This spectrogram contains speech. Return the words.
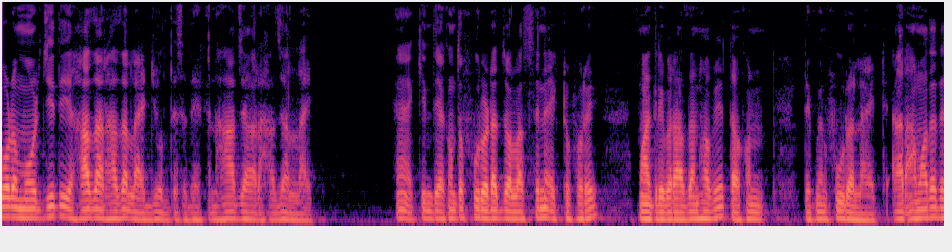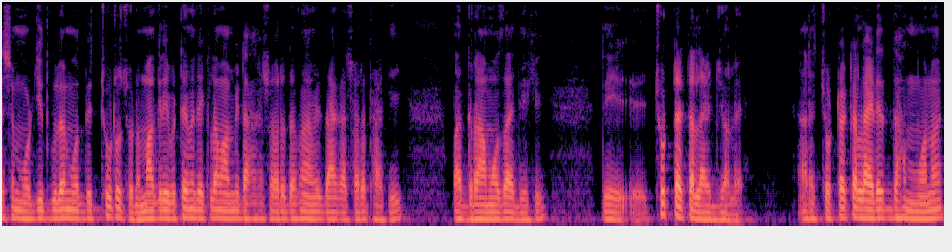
বড় মসজিদে হাজার হাজার লাইট জ্বলতেছে, দেখেন, হাজার হাজার লাইট। হ্যাঁ কিন্তু এখন তো পুরোটা জ্বলাচ্ছে না, একটু পরে মাগরীবের আজান হবে, তখন দেখবেন পুরো লাইট আর আমাদের দেশে মসজিদগুলোর মধ্যে ছোট ছোট। মাগরীবের টাইমে দেখলাম আমি ঢাকা শহরে, তখন আমি ঢাকা শহরে থাকি বা গ্রামও যাই দেখি যে ছোট্ট একটা লাইট জ্বলে। আর ছোট্ট একটা লাইটের দাম মনে হয়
